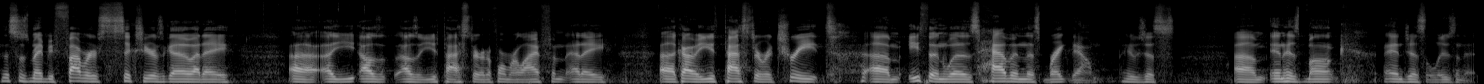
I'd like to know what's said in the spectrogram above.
This was maybe five or six years ago at a, uh, I, was, I was a youth pastor in a former life, and at a uh, kind of a youth pastor retreat, um, Ethan was having this breakdown. He was just um, in his bunk and just losing it.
